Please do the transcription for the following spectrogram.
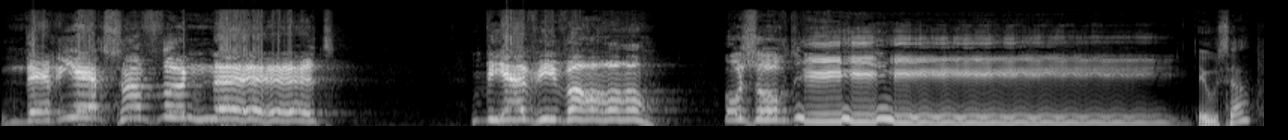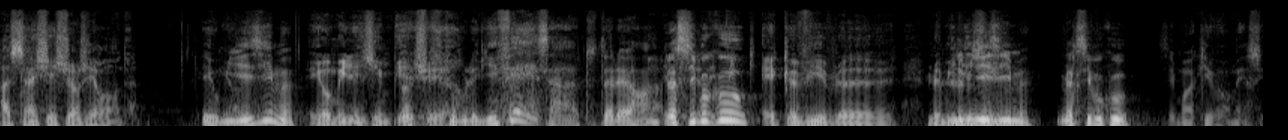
derrière sa fenêtre, bien vivant aujourd'hui. Et où ça? À Saint-Ché-sur-Gironde. Et au millésime? Et au millésime, bien sûr. Parce que vous l'aviez fait, ça, tout à l'heure. Hein. Merci beaucoup. Et que vive le, le millésime. Le millésime. Merci beaucoup. C'est moi qui vous remercie.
